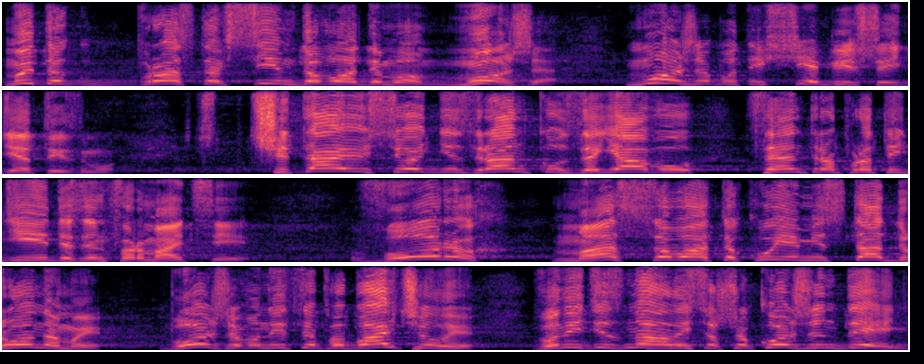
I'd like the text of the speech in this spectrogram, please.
ми до- просто всім доводимо, може, може бути ще більше ідіотизму. Читаю сьогодні зранку заяву Центру протидії дезінформації. Ворог масово атакує міста дронами. Боже, вони це побачили. Вони дізналися, що кожен день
